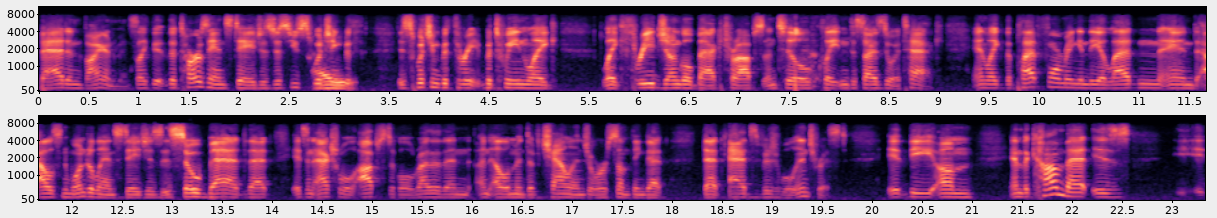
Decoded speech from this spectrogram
bad environments. Like the, the Tarzan stage is just you switching I- bet- is switching between between like like three jungle backdrops until Clayton decides to attack. And like the platforming in the Aladdin and Alice in Wonderland stages is so bad that it's an actual obstacle rather than an element of challenge or something that that adds visual interest. It the um and the combat is it,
